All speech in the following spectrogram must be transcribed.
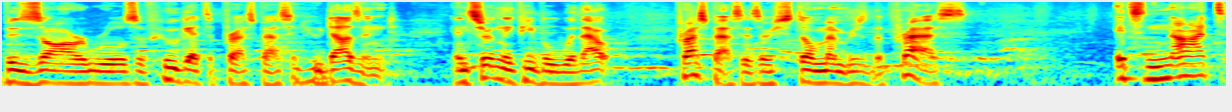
bizarre rules of who gets a press pass and who doesn't, and certainly people without press passes are still members of the press, it's not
